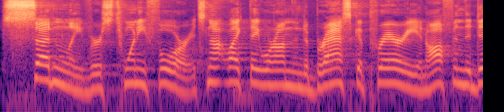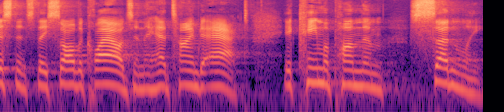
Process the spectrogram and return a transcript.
suddenly, verse 24, it's not like they were on the Nebraska prairie and off in the distance they saw the clouds and they had time to act. It came upon them suddenly.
